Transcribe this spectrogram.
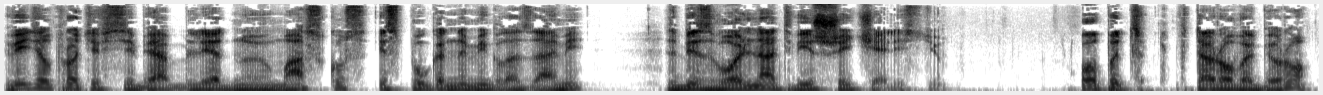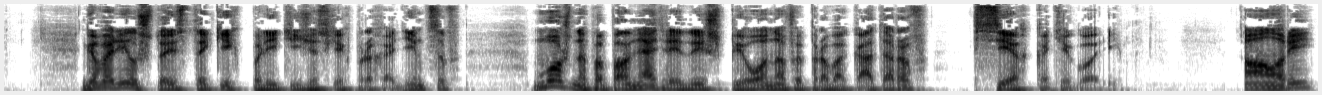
видел против себя бледную маску с испуганными глазами, с безвольно отвисшей челюстью. Опыт второго бюро говорил, что из таких политических проходимцев можно пополнять ряды шпионов и провокаторов всех категорий. Анри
